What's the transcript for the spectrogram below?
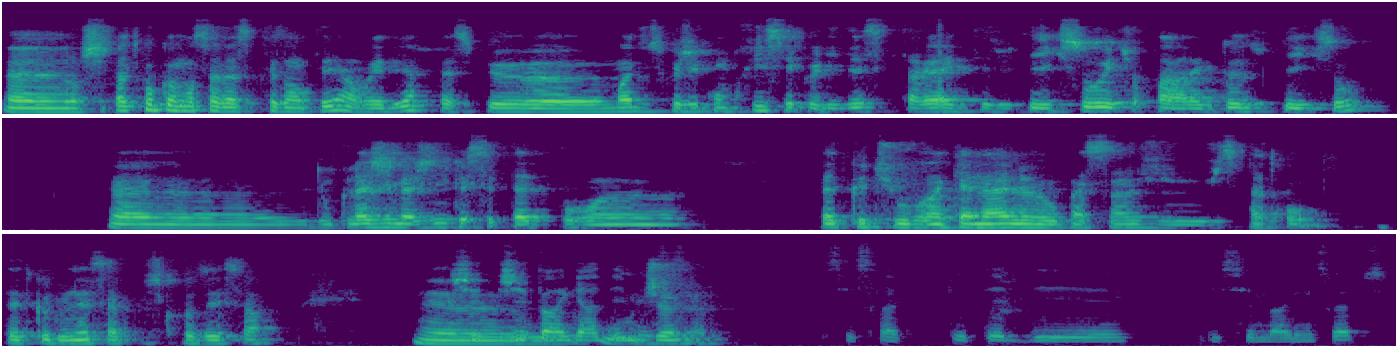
je ne sais pas trop comment ça va se présenter, à vrai dire, parce que moi, de ce que j'ai compris, c'est que l'idée, c'est que tu arrives avec tes UTXO et tu repars avec d'autres UTXO. Euh, donc là, j'imagine que c'est peut-être pour euh, peut-être que tu ouvres un canal au passage, je ne sais pas trop. Peut-être que Lounès a plus creusé ça. Euh, J'ai pas regardé, mais ce sera peut-être des, des submarine swaps.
